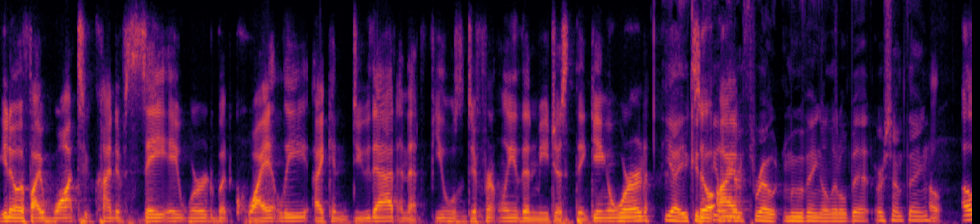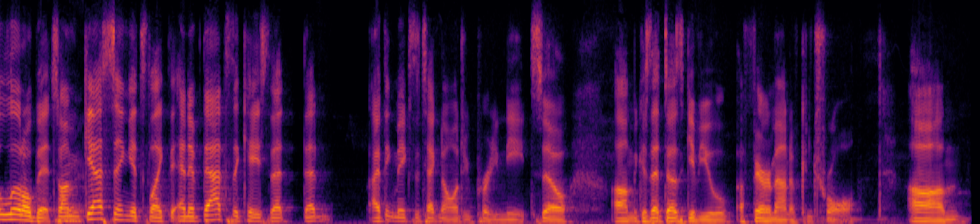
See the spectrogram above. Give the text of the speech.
You know, if I want to kind of say a word but quietly, I can do that, and that feels differently than me just thinking a word. Yeah, you can So feel your I'm- throat moving a little bit or something. A, a little bit. So I'm guessing it's like, and if that's the case, that that I think makes the technology pretty neat. So, um, because that does give you a fair amount of control, um,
